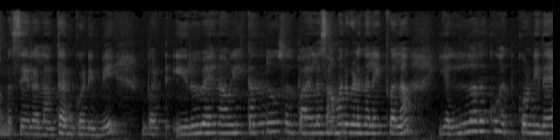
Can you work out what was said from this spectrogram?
ಸಮಸ್ಯೆ ಇರಲ್ಲ ಅಂತ ಅಂದ್ಕೊಂಡಿದ್ವಿ ಬಟ್ ಇರುವೆ ನಾವು ಇಲ್ಲಿ ತಂದು ಸ್ವಲ್ಪ ಎಲ್ಲ ಸಾಮಾನುಗಳನ್ನೆಲ್ಲ ಇಟ್ವಲ್ಲ ಎಲ್ಲದಕ್ಕೂ ಹತ್ಕೊಂಡಿದೆ.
